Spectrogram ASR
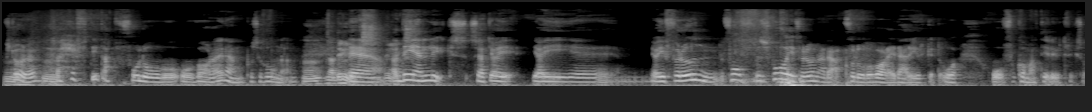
Förstår du? Så häftigt att få lov att, vara i den positionen. Mm. Ja, det är en lyx. Eh, Det är ja, en lyx. det är en lyx. Så att jag är, jag är, eh, jag är förunn, få, få är förunnade att få lov att vara i det här yrket och, och få komma till uttryck så.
